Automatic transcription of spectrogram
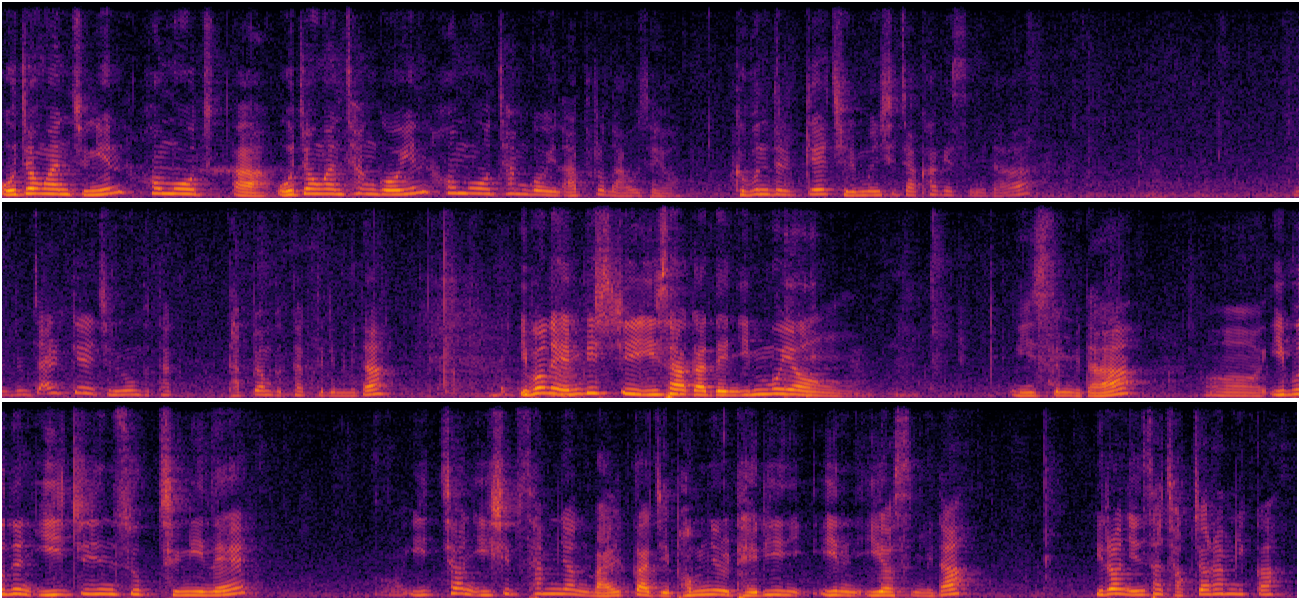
오정환 증인, 허모 아 오정환 참고인, 허모 참고인 앞으로 나오세요. 그분들께 질문 시작하겠습니다. 좀 짧게 질문 부탁 답변 부탁드립니다. 이번에 MBC 이사가 된 임무영이 있습니다. 어, 이분은 이진숙 증인의 어, 2023년 말까지 법률 대리인이었습니다. 이런 인사 적절합니까?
